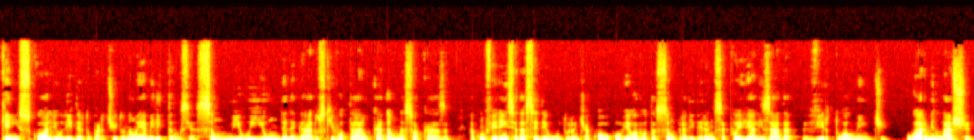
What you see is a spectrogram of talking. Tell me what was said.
Quem escolhe o líder do partido não é a militância, são mil e um delegados que votaram cada um na sua casa. A conferência da CDU, durante a qual ocorreu a votação para a liderança, foi realizada virtualmente. O Armin Laschet,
